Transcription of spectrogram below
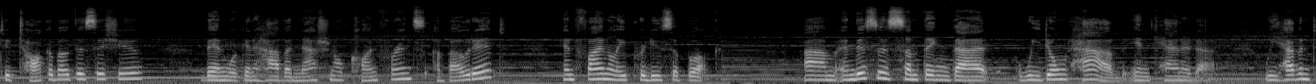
to talk about this issue. Then we're going to have a national conference about it. And finally, produce a book. Um, and this is something that we don't have in Canada. We haven't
